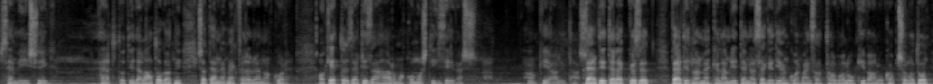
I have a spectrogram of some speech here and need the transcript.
személyiség el tudott ide látogatni, és hát ennek megfelelően akkor, a 2013, akkor most 10 éves a kiállítás. Feltételek között feltétlenül meg kell említeni a Szegedi önkormányzattal való kiváló kapcsolatot.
